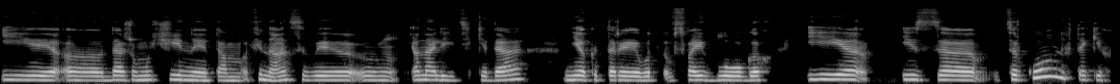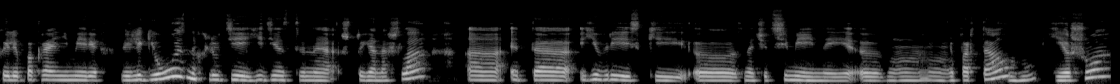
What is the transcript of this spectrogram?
и э, даже мужчины, там, финансовые эм, аналитики, да, некоторые вот в своих блогах. И из церковных таких, или, по крайней мере, религиозных людей, единственное, что я нашла, это еврейский, значит, семейный портал угу. Ешуа,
